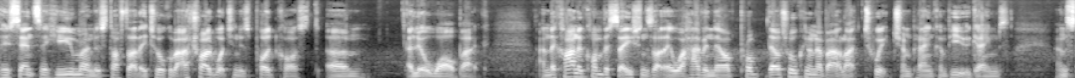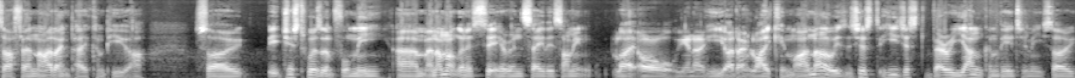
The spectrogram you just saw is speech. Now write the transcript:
his sense of humor and the stuff that they talk about. I tried watching his podcast um, a little while back, and the kind of conversations that they were having, they were they were talking about like Twitch and playing computer games and stuff, and I don't play a computer, so it just wasn't for me. Um, and I'm not going to sit here and say there's something like, oh, you know, he I don't like him. I know it's just he's just very young compared to me, so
